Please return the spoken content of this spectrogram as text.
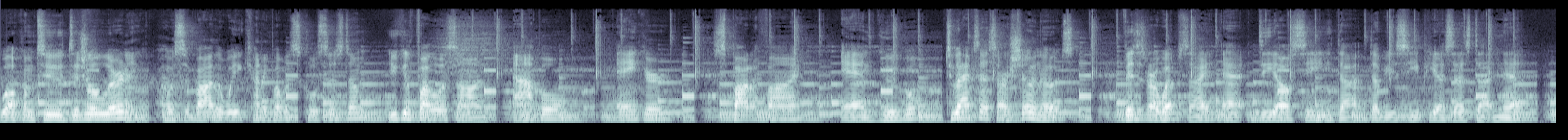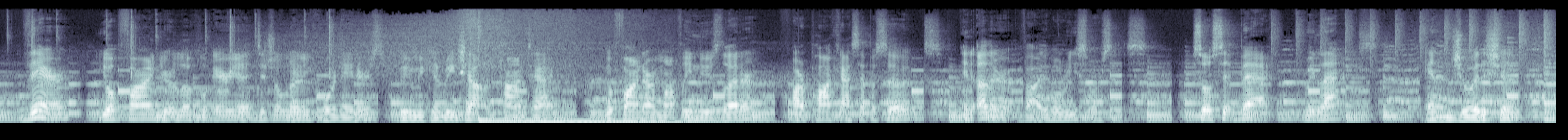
Welcome to Digital Learning, hosted by the Wake County Public School System. You can follow us on Apple, Anchor, Spotify, and Google. To access our show notes, visit our website at dlc.wcpss.net. There, you'll find your local area digital learning coordinators whom you can reach out and contact. You'll find our monthly newsletter, our podcast episodes, and other valuable resources. So sit back, relax, and enjoy the show.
